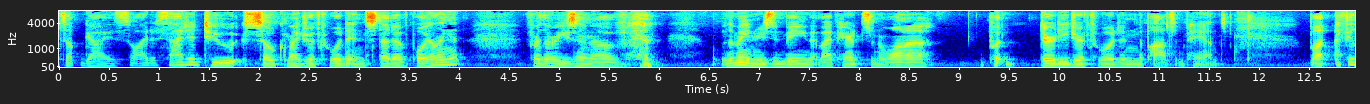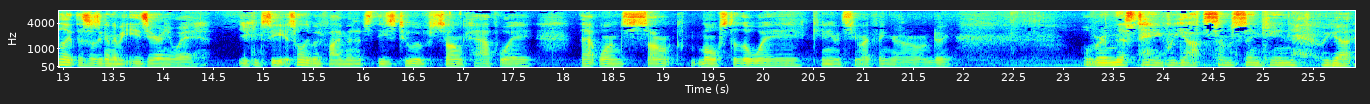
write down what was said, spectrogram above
What's up guys? So I decided to soak my driftwood instead of boiling it for the reason of, the main reason being that my parents didn't want to put dirty driftwood in the pots and pans. But I feel like this is going to be easier anyway. You can see it's only been five minutes. These two have sunk halfway. That one's sunk most of the way. Can't even see my finger, I don't know what I'm doing. Over in this tank we got some sinking. We got,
